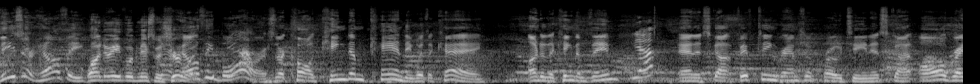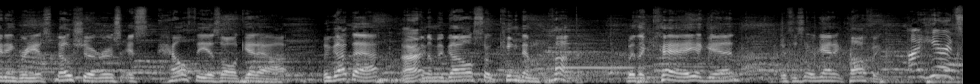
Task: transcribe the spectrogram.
these are healthy. Well, do even mixed with They're Sherwood. healthy bars. They're called Kingdom Candy with a K, under the Kingdom theme. Yep. And it's got 15 grams of protein. It's got all great ingredients, no sugars. It's healthy as all get out. We got that. right. And then we've got also Kingdom Cup with a K again, which is organic coffee. I hear it's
